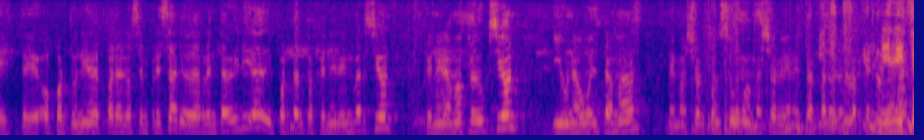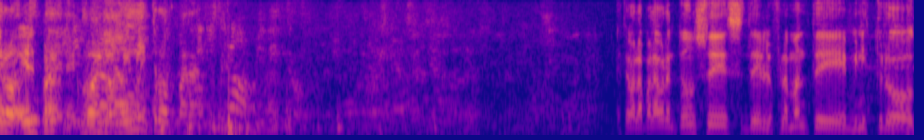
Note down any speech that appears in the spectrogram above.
este, oportunidades para los empresarios de rentabilidad y por tanto genera inversión, genera más producción y una vuelta más de mayor consumo, mayor bienestar para los argentinos. Ministro, el bueno, ministro, para... Esta va la palabra entonces del flamante ministro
